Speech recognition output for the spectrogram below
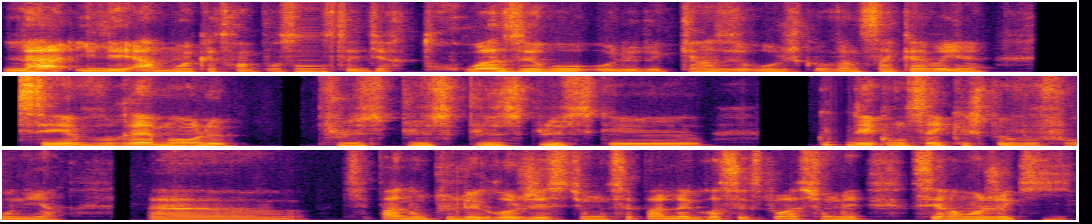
Là, il est à moins 80%, c'est-à-dire 3 euros au lieu de 15 euros jusqu'au 25 avril. C'est vraiment le plus, plus, plus, plus que, des conseils que je peux vous fournir. Euh, c'est pas non plus de la grosse gestion, c'est pas de la grosse exploration, mais c'est vraiment un jeu qui,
